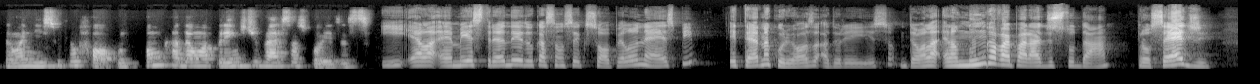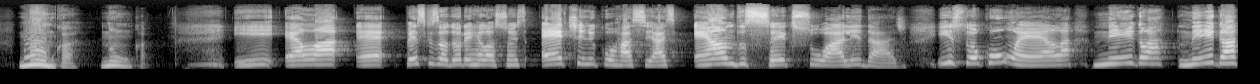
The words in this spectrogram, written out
Então é nisso que eu foco, como cada um aprende diversas coisas. E ela é mestranda em educação sexual pela Unesp eterna curiosa, adorei isso. Então ela, ela nunca vai parar de estudar. Procede? Nunca, nunca. E ela é pesquisadora em relações étnico-raciais e sexualidade. E estou com ela, Nega, Nega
